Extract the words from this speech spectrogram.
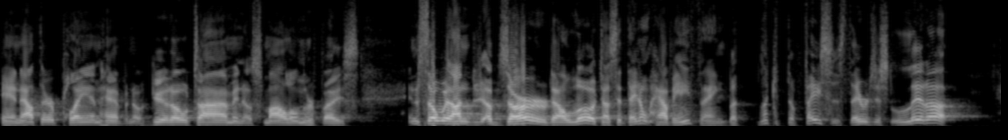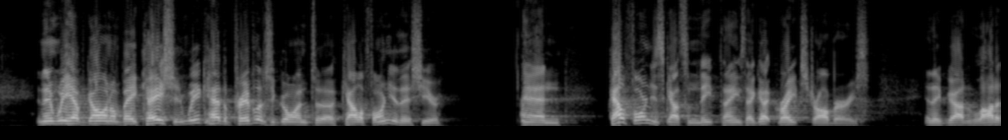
and out there playing, having a good old time and a smile on their face. And so when I observed, I looked, I said, they don't have anything, but look at the faces. They were just lit up. And then we have gone on vacation. We had the privilege of going to California this year. And California's got some neat things. They got great strawberries. And they've got a lot of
